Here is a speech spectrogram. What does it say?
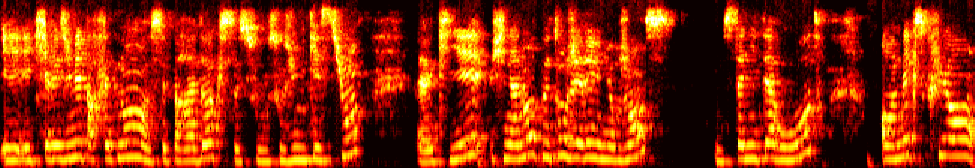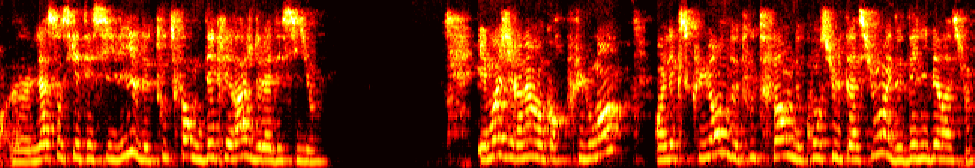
et, qui résumait parfaitement ce paradoxe sous, une question euh, qui est finalement peut-on gérer une urgence, sanitaire ou autre, en excluant la société civile de toute forme d'éclairage de la décision? Et moi, j'irais même encore plus loin en l'excluant de toute forme de consultation et de délibération.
